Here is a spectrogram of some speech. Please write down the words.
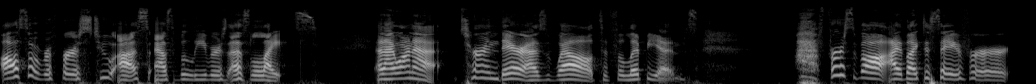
also refers to us as believers as lights. And I want to turn there as well to Philippians. First of all, I'd like to say for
